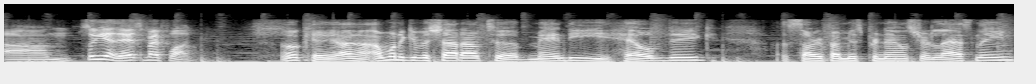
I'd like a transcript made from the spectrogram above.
Um, so yeah, there's my plug. Okay, uh, I want to give a shout out to Mandy Helvig. Uh, sorry if I mispronounced your last name,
